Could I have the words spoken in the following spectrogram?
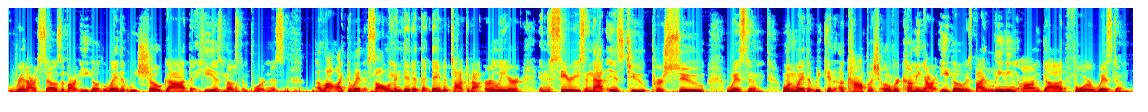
rid ourselves of our ego. The way that we show God that He is most important is a lot like the way that Solomon did it, that David talked about earlier in the series, and that is to pursue wisdom. One way that we can accomplish overcoming our ego is by leaning on God for wisdom.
